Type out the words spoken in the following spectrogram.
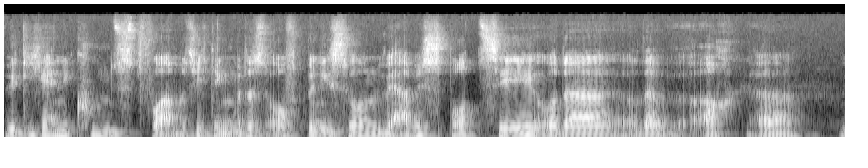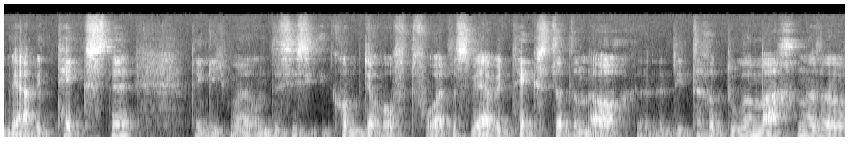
wirklich eine Kunstform. Also ich denke mir das oft, wenn ich so einen Werbespot sehe oder, oder auch äh, Werbetexte, denke ich mal, und es kommt ja oft vor, dass Werbetexter dann auch Literatur machen, also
